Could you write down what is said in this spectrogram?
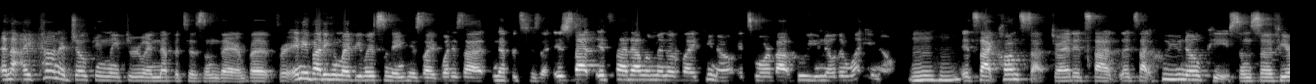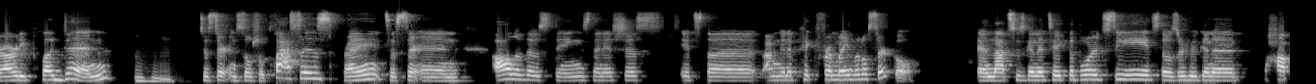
and I kind of jokingly threw in nepotism there, but for anybody who might be listening who's like, what is that nepotism? Is that it's that element of like, you know, it's more about who you know than what you know. Mm-hmm. It's that concept, right? It's that it's that who you know piece. And so if you're already plugged in mm-hmm. to certain social classes, right? To certain all of those things, then it's just it's the I'm gonna pick from my little circle. And that's who's going to take the board seats. Those are who going to hop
